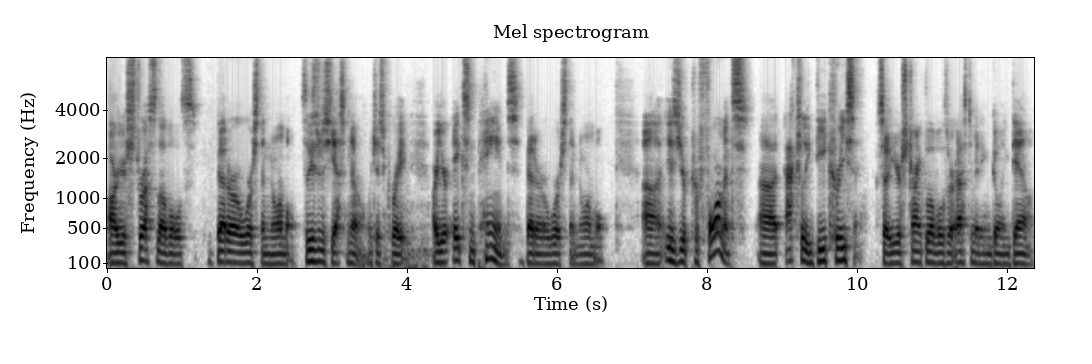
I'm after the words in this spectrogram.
Are your stress levels better or worse than normal? So these are just yes, no, which is great. Are your aches and pains better or worse than normal? Uh, is your performance uh, actually decreasing? So your strength levels are estimating going down.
